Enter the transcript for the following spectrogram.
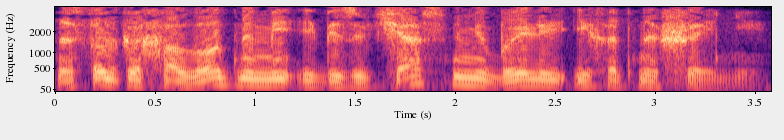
Настолько холодными и безучастными были их отношения.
